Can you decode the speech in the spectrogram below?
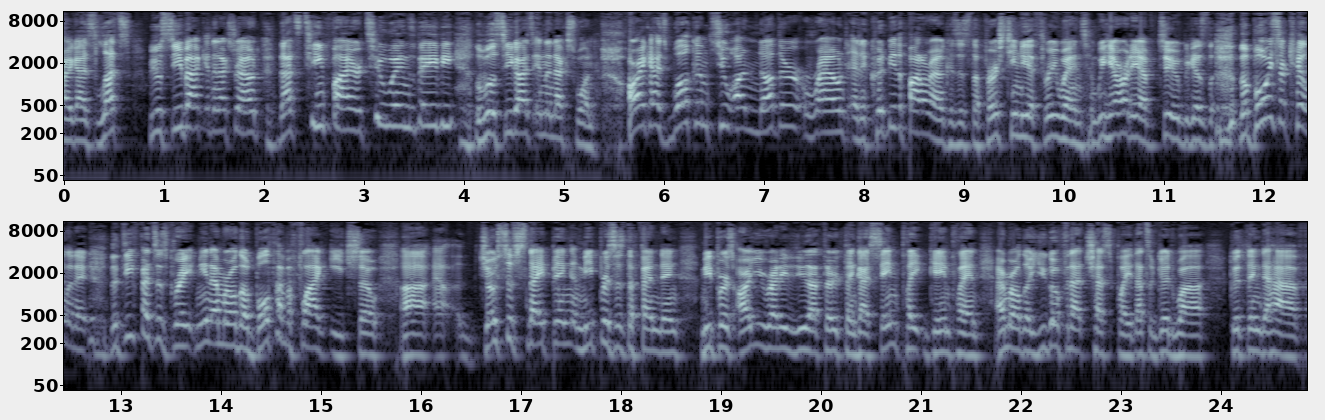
all right, guys, let's, we will see you back in the next round. That's Team Fire, two wins, baby. We'll see you guys in the next one. All right, guys, welcome to another round, and it could be the final round because it's the first team to get three wins, and we already have two because the, the boys are killing it. The defense is great. Me and Emeraldo both have a flag each, so uh, uh, Joseph sniping, Meepers is defending. Meepers, are you ready to do that third thing, guys? Same plate game plan. Emeraldo, you go for that chest plate. That's a good, uh, good thing to have.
